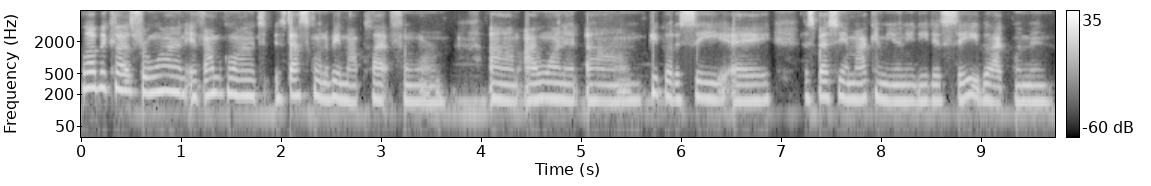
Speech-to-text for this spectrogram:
Well, because for one, if I'm going to, if that's going to be my platform, um, I wanted um, people to see a, especially in my community, to see Black women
